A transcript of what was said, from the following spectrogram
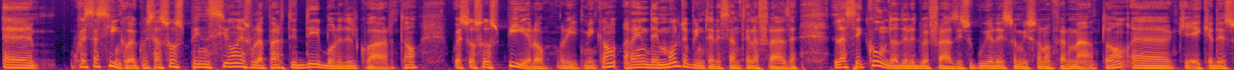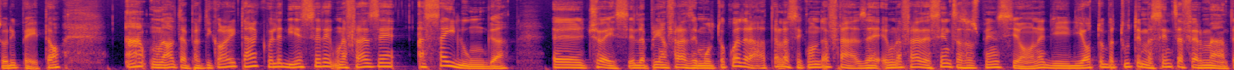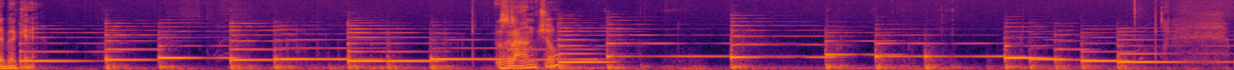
Eh, questa sincope, questa sospensione sulla parte debole del quarto, questo sospiro ritmico rende molto più interessante la frase. La seconda delle due frasi su cui adesso mi sono fermato eh, che, e che adesso ripeto ha un'altra particolarità, quella di essere una frase assai lunga, eh, cioè la prima frase è molto quadrata, la seconda frase è una frase senza sospensione di, di otto battute ma senza fermate perché slancio.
